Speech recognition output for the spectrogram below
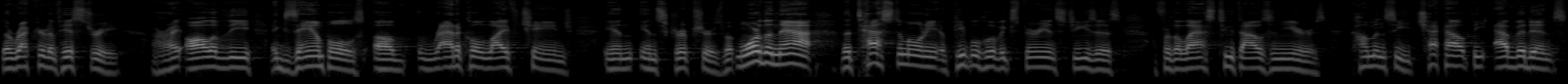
the record of history. All right, all of the examples of radical life change in, in scriptures. But more than that, the testimony of people who have experienced Jesus for the last 2,000 years. Come and see. Check out the evidence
